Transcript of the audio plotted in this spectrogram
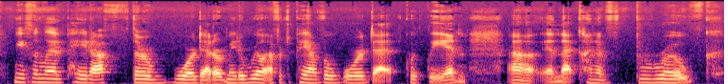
Newfoundland paid off their war debt, or made a real effort to pay off a war debt quickly, and uh, and that kind of broke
